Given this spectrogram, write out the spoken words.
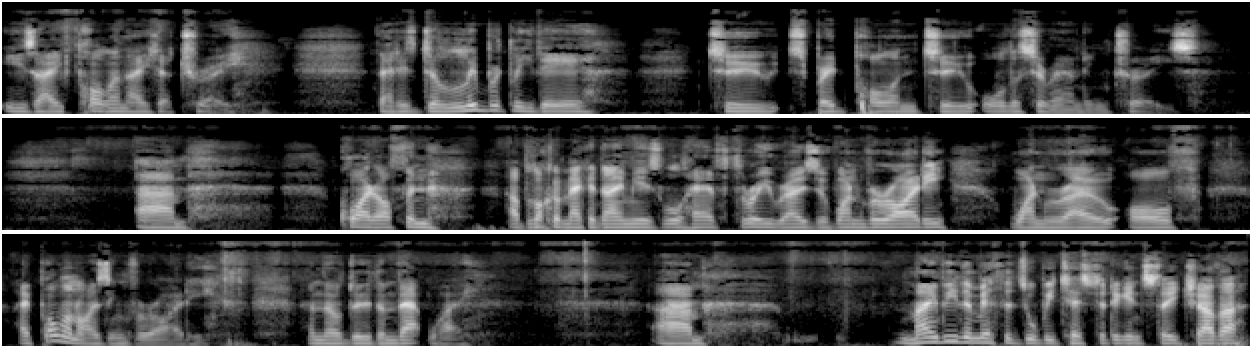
is a pollinator tree that is deliberately there to spread pollen to all the surrounding trees. Um, quite often, a block of macadamias will have three rows of one variety, one row of a pollinizing variety, and they'll do them that way. Um, maybe the methods will be tested against each other.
